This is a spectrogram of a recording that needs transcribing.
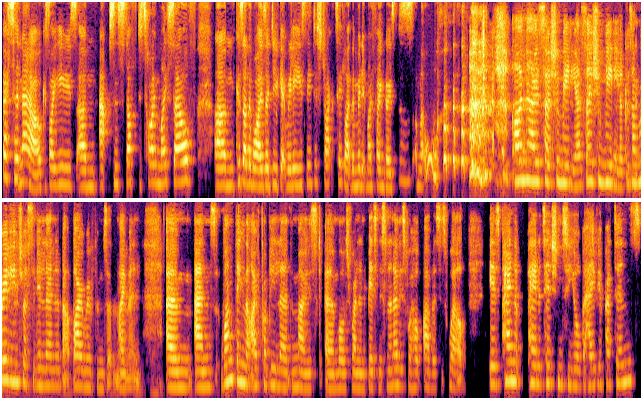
better now because i use um, apps and stuff to time myself because um, otherwise i do get really easily distracted. Like the minute my phone goes i'm like oh I know social media, social media, because I'm really interested in learning about biorhythms at the moment. Um, and one thing that I've probably learned the most um, whilst running a business, and I know this will help others as well, is paying paying attention to your behaviour patterns.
